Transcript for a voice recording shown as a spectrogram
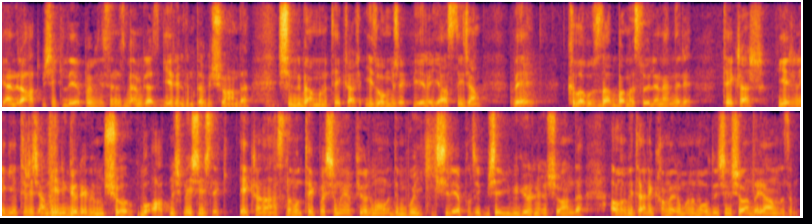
Yani rahat bir şekilde yapabilirsiniz. Ben biraz gerildim tabii şu anda. Şimdi ben bunu tekrar iz olmayacak bir yere yaslayacağım ve kılavuzda bana söylenenleri tekrar yerine getireceğim. Yeni görevim şu. Bu 65 inçlik ekrana aslında bunu tek başıma yapıyorum ama değil mi? Bu iki kişiyle yapılacak bir şey gibi görünüyor şu anda. Ama bir tane kameramanım olduğu için şu anda yalnızım.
